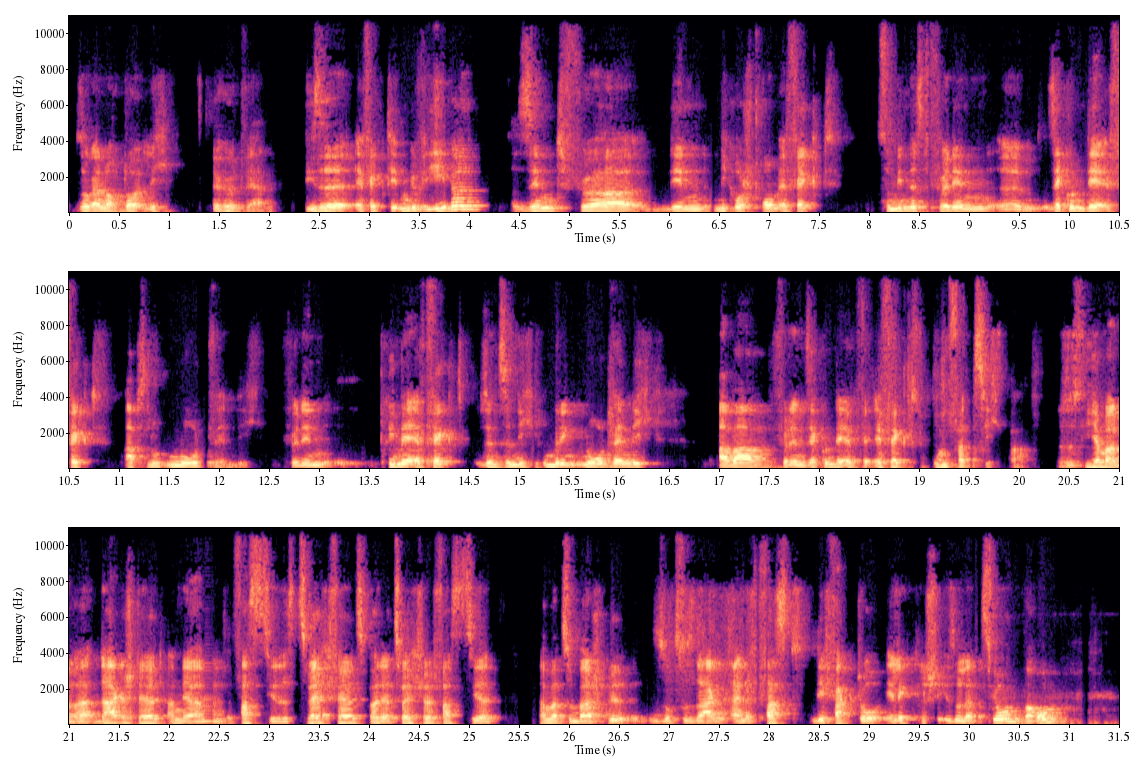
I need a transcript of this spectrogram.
sogar noch deutlich erhöht werden. Diese Effekte im Gewebe sind für den Mikrostromeffekt, zumindest für den äh, Sekundäreffekt, absolut notwendig. Für den Primäreffekt sind sie nicht unbedingt notwendig, aber für den Sekundäreffekt unverzichtbar. Das ist hier mal dargestellt an der Faszie des Zwerchfells. Bei der Zwerchfellfaszie haben wir zum Beispiel sozusagen eine fast de facto elektrische Isolation. Warum?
